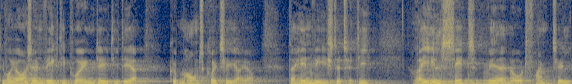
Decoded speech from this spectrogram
Det var jo også en vigtig pointe i de der Københavnskriterier, der henviste til de regelsæt, vi havde nået frem til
